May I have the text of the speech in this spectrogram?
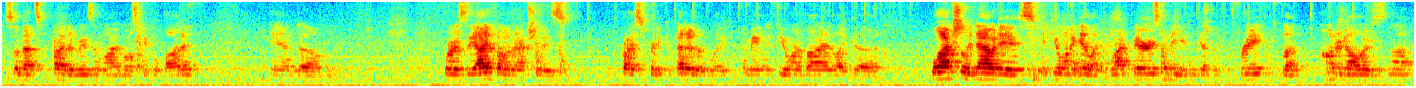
So that's probably the reason why most people bought it. And um, whereas the iPhone actually is priced pretty competitively. I mean, if you want to buy like a, well, actually nowadays, if you want to get like a BlackBerry or something, you can get them for free. But hundred dollars is not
